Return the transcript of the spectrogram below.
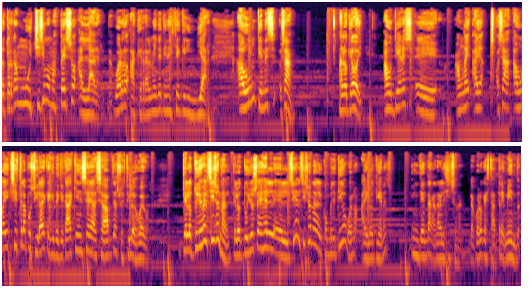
otorgan muchísimo más peso al ladder, ¿de acuerdo? A que realmente tienes que grindear. Aún tienes, o sea, a lo que hoy, aún tienes, eh, aún hay, o sea, aún existe la posibilidad de que, cada quien se, adapte a su estilo de juego Que lo tuyo es el seasonal, que lo tuyo es el, sí, el seasonal, el competitivo, bueno, ahí lo tienes. Intenta ganar el seasonal, de acuerdo que está tremendo.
